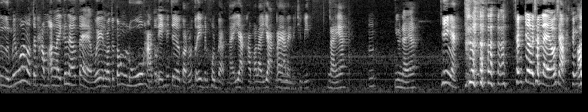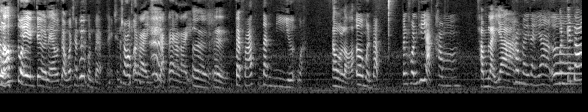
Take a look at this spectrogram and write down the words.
อื่นไม่ว่าเราจะทำอะไรก็แล้วแต่เว้ย เราจะต้องรู้หาตัวเองให้เจอก่อนว่าตัวเองเป็นคนแบบไหนอยากทำอะไรอยากได้อะไรในชีวิต ไหนอะอืม อยู่ไหนอะ นี่ไง ฉันเจอฉันแล้วจ้ะฉันอ๋อค้เหรนอตัวเองเจอแล้วแต่ว่าฉันเป็นคนแบบไหน ฉันชอบอะไร ฉันอยากได้อะไร เออเออแต่ฟาสดันมีเยอะว่ะ เอาเหรอเออเหมือนแบบ เป็นคนที่อยากทำทำหลายอย่าง ทำอะไรหลายอย่างเออ มันก็ได้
